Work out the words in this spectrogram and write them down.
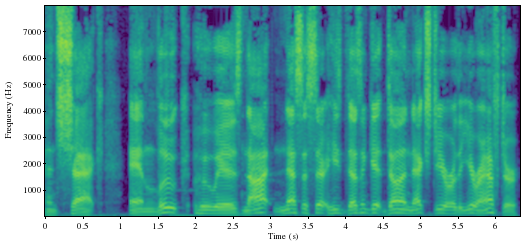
and Shaq and Luke, who is not necessary. He doesn't get done next year or the year after,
